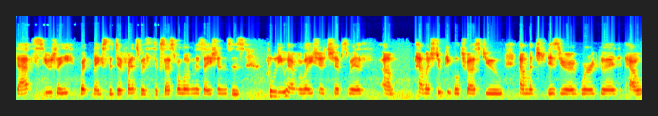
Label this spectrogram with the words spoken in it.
that's usually what makes the difference with successful organizations is who do you have relationships with? Um, how much do people trust you? How much is your word good? How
